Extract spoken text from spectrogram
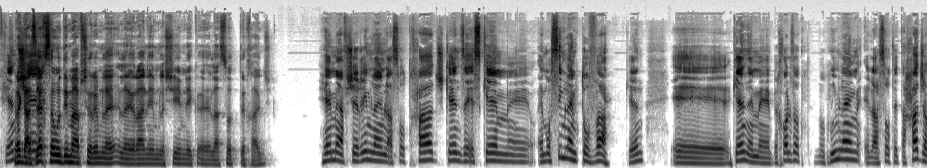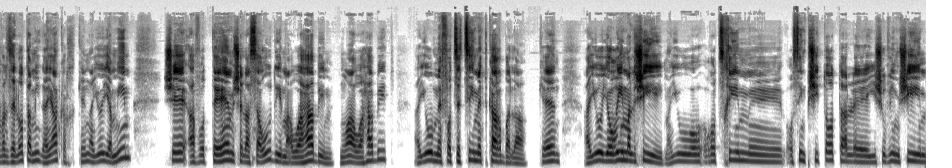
כן, רגע, ש... אז איך סעודים מאפשרים לאיראנים, לשיעים, לעשות חאג'? הם מאפשרים להם לעשות חאג', כן, זה הסכם, אה, הם עושים להם טובה, כן? אה, כן, הם אה, בכל זאת נותנים להם לעשות את החאג', אבל זה לא תמיד היה כך, כן? היו ימים שאבותיהם של הסעודים, הווהאבים, תנועה הווהאבית, היו מפוצצים את קרבלה, כן? היו יורים על שיעים, היו רוצחים, אה, עושים פשיטות על אה, יישובים שיעים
